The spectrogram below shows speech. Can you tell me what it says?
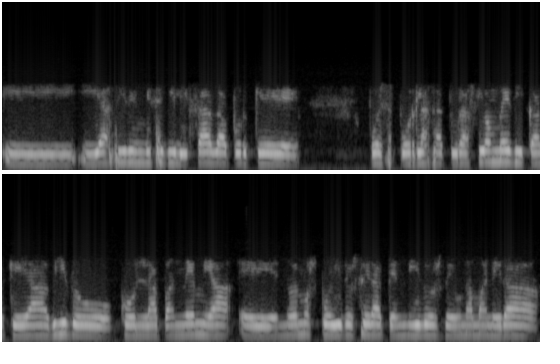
y, y ha sido invisibilizada porque pues por la saturación médica que ha habido con la pandemia, eh, no hemos podido ser atendidos de una manera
